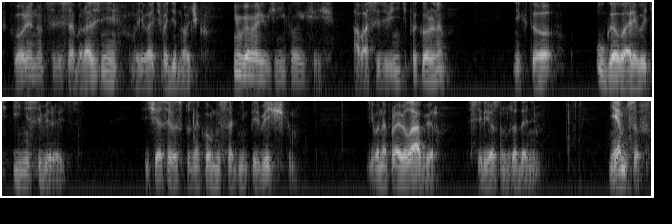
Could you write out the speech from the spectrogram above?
Скорину целесообразнее воевать в одиночку. Не уговаривайте, Николай Алексеевич. А вас, извините покорно, никто уговаривать и не собирается. Сейчас я вас познакомлю с одним перебежчиком, Его направил Абвер с серьезным заданием. Немцев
